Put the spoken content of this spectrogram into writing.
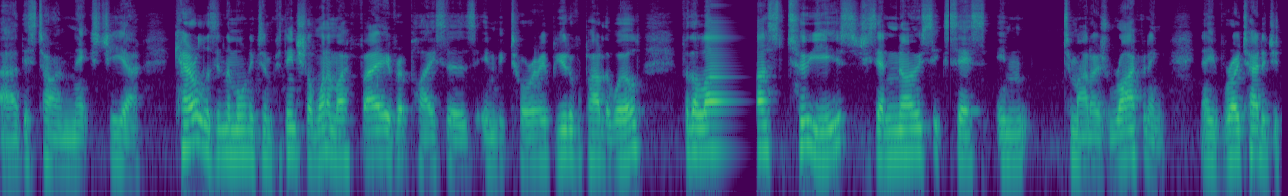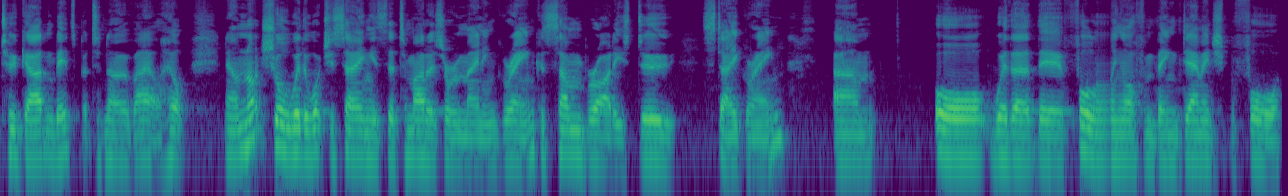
uh, this time next year. Carol is in the Mornington Peninsula, one of my favourite places in Victoria, beautiful part of the world. For the last two years, she's had no success in tomatoes ripening. Now you've rotated your two garden beds, but to no avail. Help. Now I'm not sure whether what you're saying is the tomatoes are remaining green because some varieties do stay green, um, or whether they're falling off and being damaged before.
